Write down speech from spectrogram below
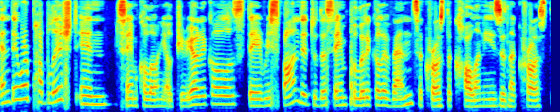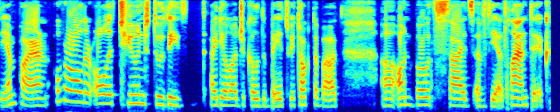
and they were published in same colonial periodicals. They responded to the same political events across the colonies and across the empire. And overall, they're all attuned to these ideological debates we talked about uh, on both sides of the Atlantic.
